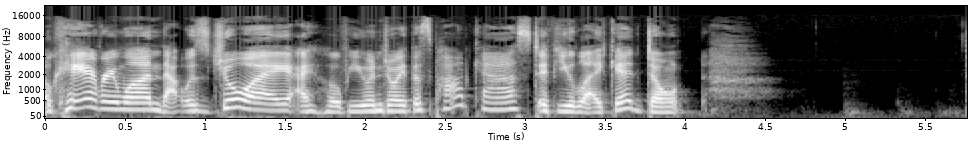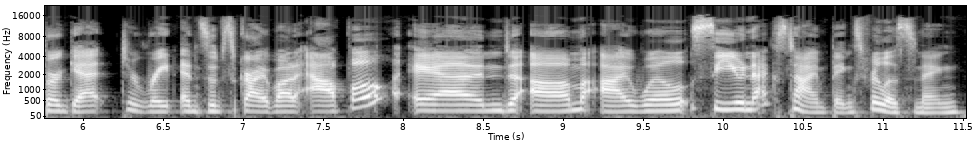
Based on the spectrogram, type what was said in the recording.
Okay, everyone, that was Joy. I hope you enjoyed this podcast. If you like it, don't forget to rate and subscribe on Apple. And um, I will see you next time. Thanks for listening.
